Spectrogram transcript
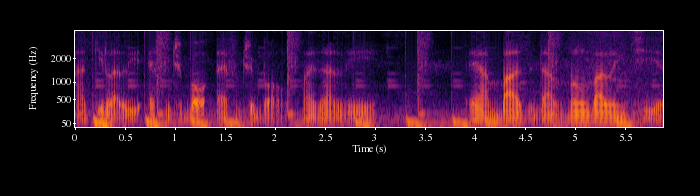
aquilo ali é futebol, é futebol, mas ali é a base da vão valentia.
